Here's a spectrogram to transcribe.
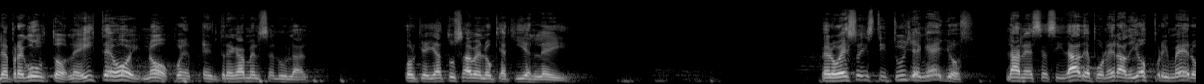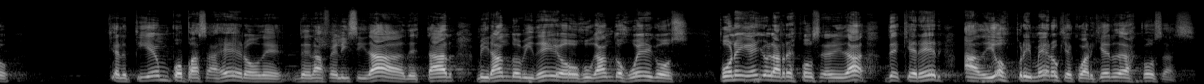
Le pregunto, ¿leíste hoy? No, pues entrégame el celular. Porque ya tú sabes lo que aquí es ley. Pero eso instituye en ellos la necesidad de poner a Dios primero que el tiempo pasajero de, de la felicidad, de estar mirando videos, jugando juegos. Ponen ellos la responsabilidad de querer a Dios primero que cualquier de las cosas.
